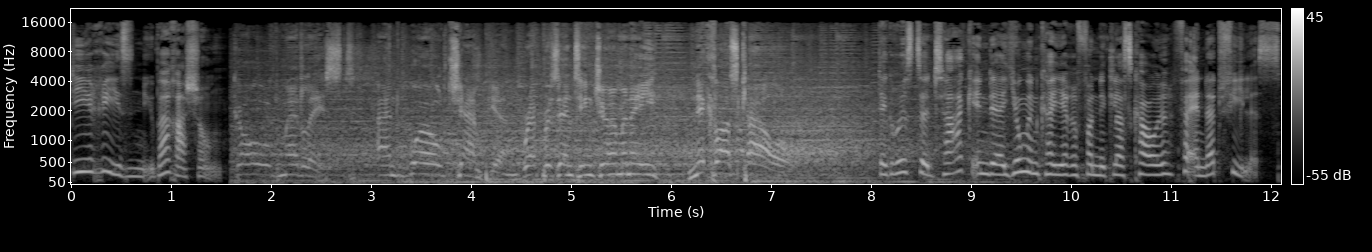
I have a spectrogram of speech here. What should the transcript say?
die Riesenüberraschung. Gold medalist and world champion representing Germany, Niklas Kaul. Der größte Tag in der jungen Karriere von Niklas Kaul verändert vieles.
